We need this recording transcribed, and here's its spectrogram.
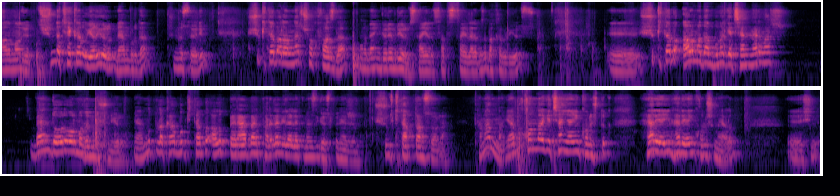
Almanız yönünde. Şunu da tekrar uyarıyorum ben burada. Şunu da söyleyeyim. Şu kitap alanlar çok fazla. Onu ben görebiliyorum. Sayı, satış sayılarımıza bakabiliyoruz. Ee, şu kitabı almadan buna geçenler var. Ben doğru olmadığını düşünüyorum. Yani mutlaka bu kitabı alıp beraber paralel ilerletmenizi öneririm. Şu kitaptan sonra. Tamam mı? Yani bu konulara geçen yayın konuştuk. Her yayın her yayın konuşmayalım. Ee, şimdi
